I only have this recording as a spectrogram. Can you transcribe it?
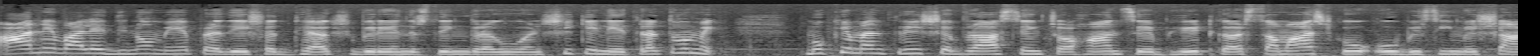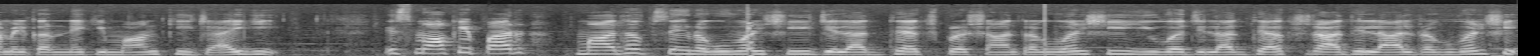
आने वाले दिनों में प्रदेश अध्यक्ष वीरेंद्र सिंह रघुवंशी के नेतृत्व में मुख्यमंत्री शिवराज सिंह चौहान से भेंट कर समाज को ओबीसी में शामिल करने की मांग की जाएगी। इस मौके पर माधव सिंह रघुवंशी, जिलाध्यक्ष प्रशांत रघुवंशी, युवा जिलाध्यक्ष राधेलाल रघुवंशी,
